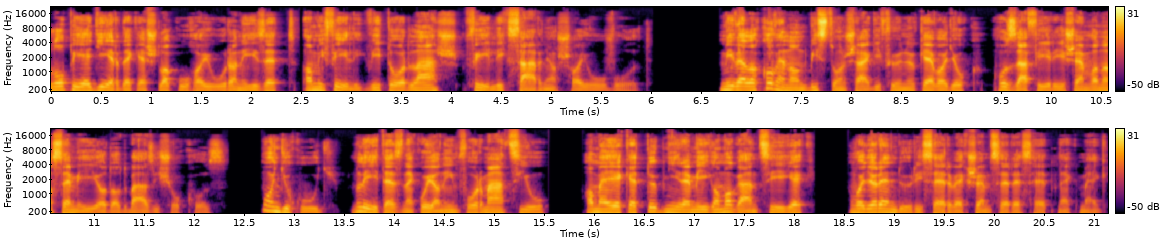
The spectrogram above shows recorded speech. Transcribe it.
Lopi egy érdekes lakóhajóra nézett, ami félig vitorlás, félig szárnyas hajó volt. Mivel a Covenant biztonsági főnöke vagyok, hozzáférésem van a személyi adatbázisokhoz. Mondjuk úgy, léteznek olyan információk, amelyeket többnyire még a magáncégek vagy a rendőri szervek sem szerezhetnek meg.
